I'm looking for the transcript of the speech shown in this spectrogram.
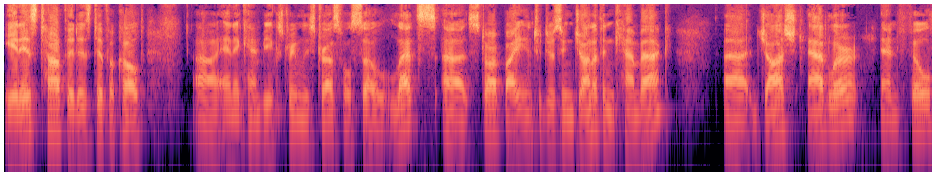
It is tough, it is difficult, uh, and it can be extremely stressful. So let's uh, start by introducing Jonathan Kambach. Uh, Josh Adler and Phil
